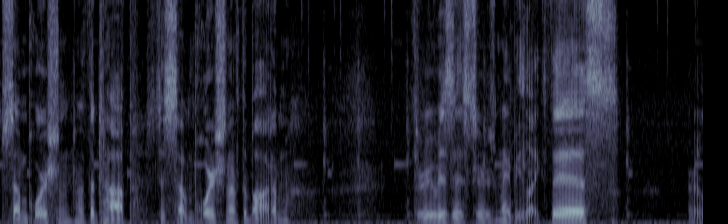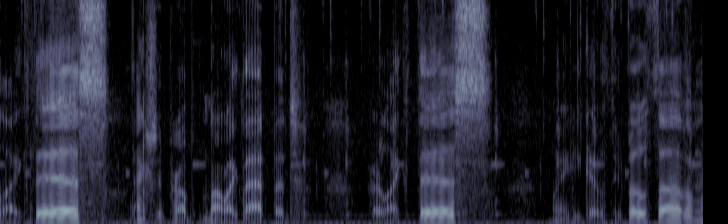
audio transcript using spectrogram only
some portion of the top to some portion of the bottom through resistors, maybe like this, or like this. Actually, probably not like that, but or like this. Where you go through both of them.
